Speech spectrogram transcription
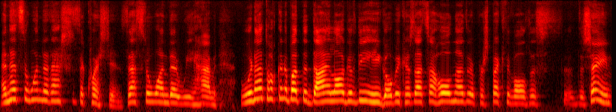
and that's the one that asks the questions. That's the one that we have. We're not talking about the dialogue of the ego because that's a whole other perspective, all this the same.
